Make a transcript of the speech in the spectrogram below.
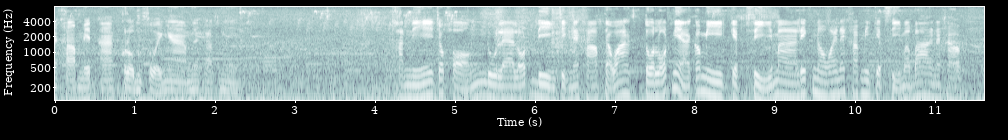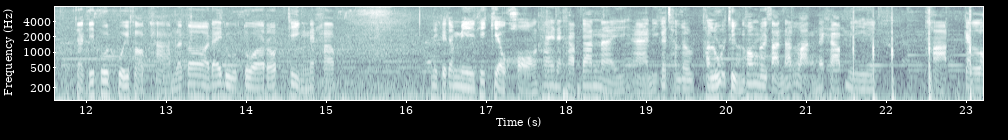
นะครับ เม็ดอาร์กลมสวยงามนะครับนี่คันนี้เจ้าของดูแลรถดีจริงนะครับ แต่ว่าตัวรถเนี่ยก็มีเก็บสีมาเล็กน้อยนะครับ มีเก็บสีมาบ้างนะครับ จากที่พูดคุยสอบถามแล้วก็ได้ดูตัวรถจริงนะครับ นี่ก็จะมีที่เกี่ยวของให้นะครับ ด้านในอ่านี่ก็ทะลุถึงห้องโดยสารด้านหลังนะครับ มีถาดกันล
